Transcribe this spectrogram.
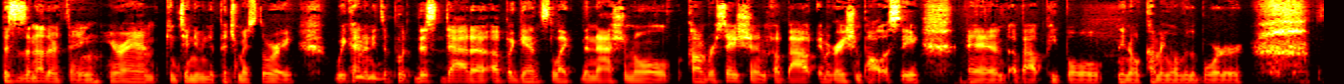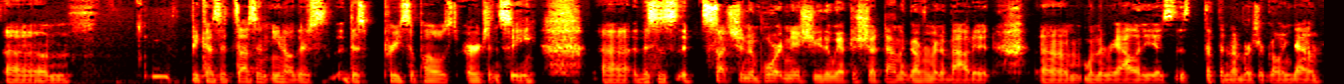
this is another thing. Here I am continuing to pitch my story. We kind of need to put this data up against like the national conversation about immigration policy and about people, you know, coming over the border. Um, because it doesn't, you know, there's this presupposed urgency. Uh, this is such an important issue that we have to shut down the government about it um, when the reality is, is, that the numbers are going down.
